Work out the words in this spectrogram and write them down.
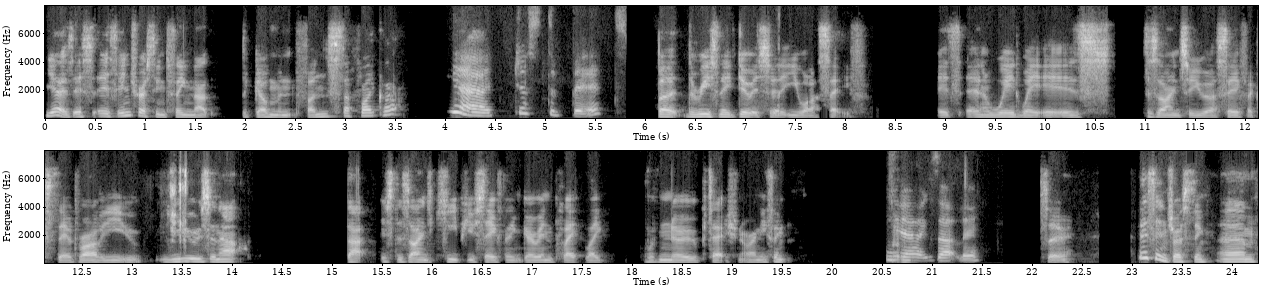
yeah, it's it's, it's interesting to think that the government funds stuff like that. Yeah, just a bit. but the reason they do it is so that you are safe. It's in a weird way it is designed so you are safe because they'd rather you use an app that is designed to keep you safe than go in play like with no protection or anything. Yeah, exactly. So it's interesting. Um,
